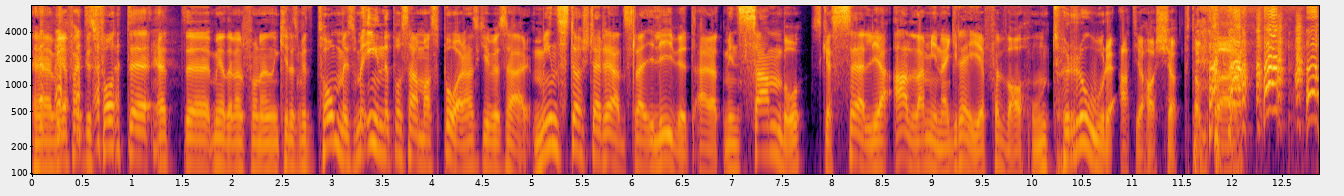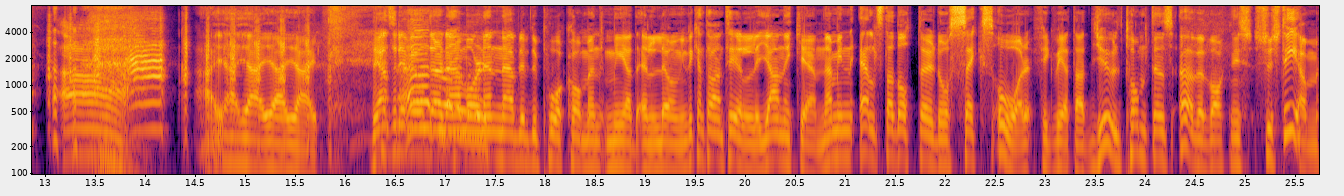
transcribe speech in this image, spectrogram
Eh, Vi har faktiskt fått eh, ett eh, meddelande från en kille som heter Tommy som är inne på samma spår. Han skriver så här. Min största rädsla i livet är att min sambo ska sälja alla mina grejer för vad hon tror att jag har köpt dem för. Aj, aj, aj, aj, aj. Det är alltså det vi undrar den här morgonen. När blev du påkommen med en lögn? Vi kan ta en till. Jannike. När min äldsta dotter, då sex år, fick veta att jultomtens övervakningssystem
